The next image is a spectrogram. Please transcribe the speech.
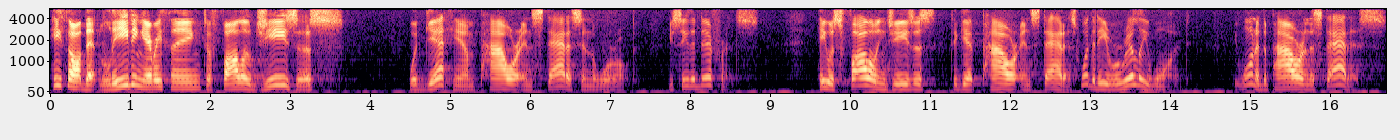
He thought that leaving everything to follow Jesus would get him power and status in the world. You see the difference? He was following Jesus to get power and status. What did he really want? He wanted the power and the status.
